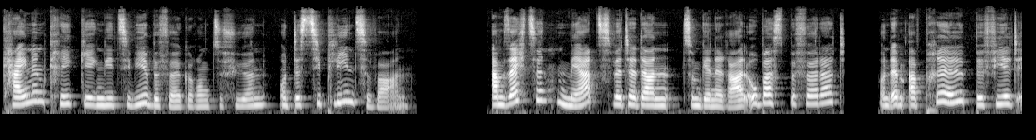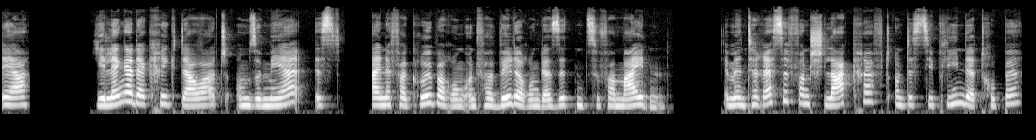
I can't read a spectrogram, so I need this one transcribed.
keinen Krieg gegen die Zivilbevölkerung zu führen und Disziplin zu wahren. Am 16. März wird er dann zum Generaloberst befördert und im April befiehlt er, je länger der Krieg dauert, umso mehr ist eine Vergröberung und Verwilderung der Sitten zu vermeiden. Im Interesse von Schlagkraft und Disziplin der Truppe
